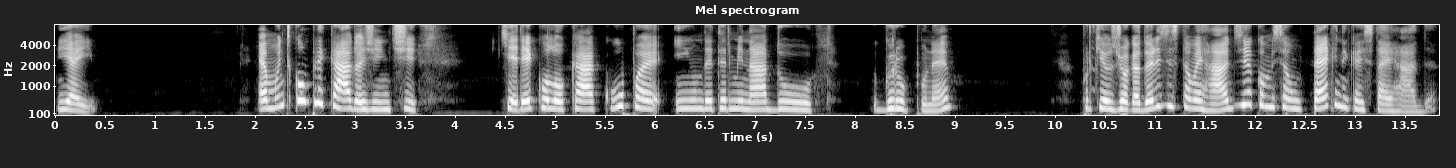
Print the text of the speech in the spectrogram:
E aí? É muito complicado a gente querer colocar a culpa em um determinado grupo, né? Porque os jogadores estão errados e a comissão técnica está errada.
